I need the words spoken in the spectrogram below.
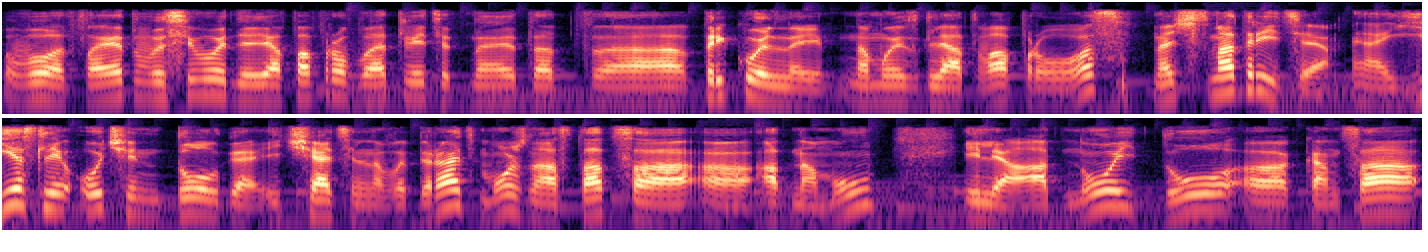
Вот, поэтому сегодня я попробую ответить на этот э, прикольный, на мой взгляд, вопрос. Значит, смотрите, э, если очень долго и тщательно выбирать, можно остаться э, одному или одной до конца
